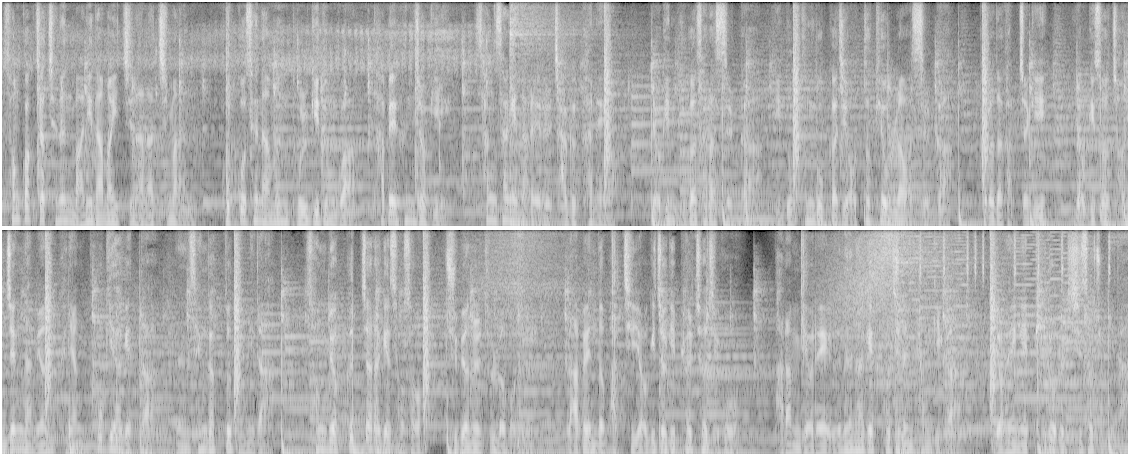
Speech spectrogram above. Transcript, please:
성곽 자체는 많이 남아있진 않았지만 곳곳에 남은 돌기둥과 탑의 흔적이 상상의 나래를 자극하네요. 여긴 누가 살았을까? 이 높은 곳까지 어떻게 올라왔을까? 그러다 갑자기 여기서 전쟁 나면 그냥 포기하겠다는 생각도 듭니다. 성벽 끝자락에 서서 주변을 둘러보니 라벤더 밭이 여기저기 펼쳐지고 바람결에 은은하게 퍼지는 향기가 여행의 피로를 씻어줍니다.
